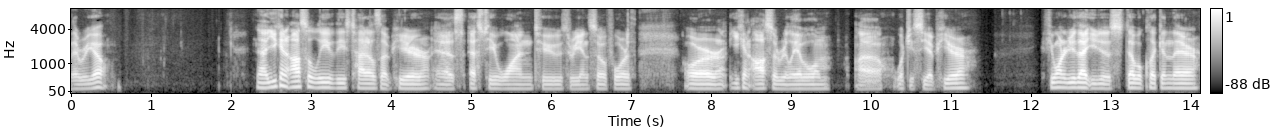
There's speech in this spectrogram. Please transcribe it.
There we go. Now you can also leave these titles up here as ST1, 2, 3, and so forth. Or you can also relabel them, uh, what you see up here. If you want to do that, you just double click in there.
